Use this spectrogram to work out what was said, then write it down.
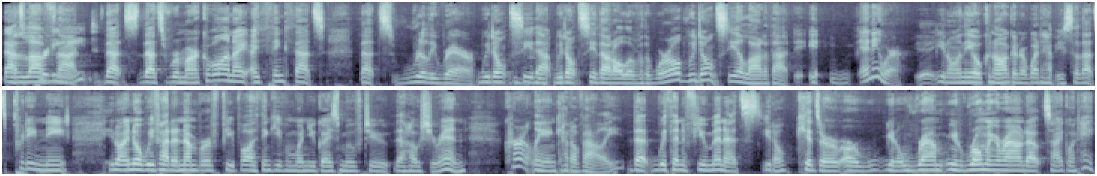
that's I love pretty that. neat. That's that's remarkable, and I, I think that's that's really rare. We don't Mm-hmm. see that. We don't see that all over the world. We don't see a lot of that anywhere. You know, in the Okanagan or what have you. So that's pretty neat. You know, I know we've had a number of people. I think even when you guys moved to the house you're in, currently in Kettle Valley, that within a few minutes, you know, kids are, are you know ram, you know roaming around outside, going, "Hey,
